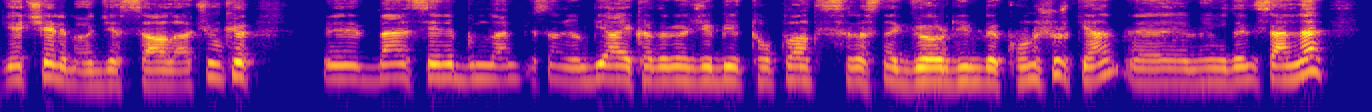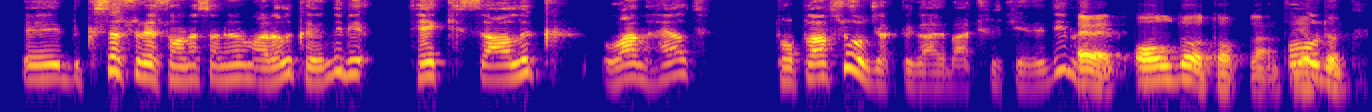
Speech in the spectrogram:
geçelim önce sağlığa. Çünkü e, ben seni bundan sanıyorum bir ay kadar önce bir toplantı sırasında gördüğümde konuşurken e, Mehmet Ali senle e, kısa süre sonra sanıyorum Aralık ayında bir tek sağlık One Health toplantısı olacaktı galiba Türkiye'de değil mi? Evet, oldu o toplantı. Oldu. yapıldı.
